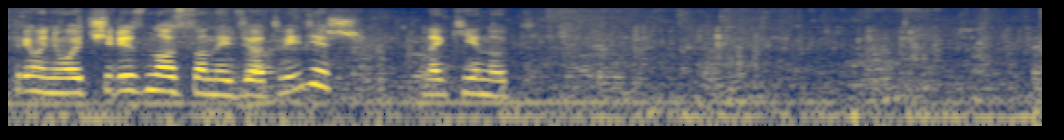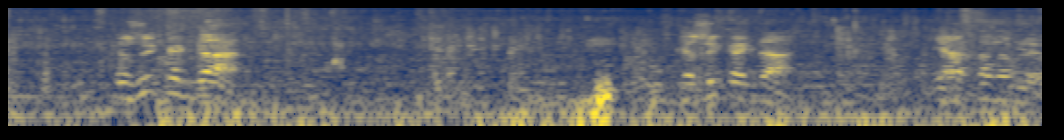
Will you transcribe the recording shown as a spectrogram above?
Смотри, у него через нос он идет, видишь? Накинут. Скажи, когда. Скажи, когда. Я остановлю.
